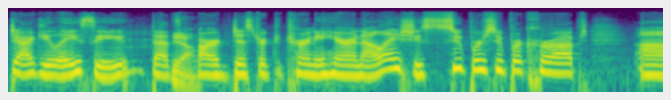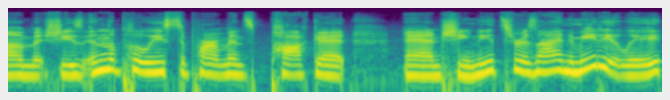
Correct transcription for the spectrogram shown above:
Jackie Lacey. That's Yeah. our district attorney here in LA. She's super, super corrupt. Um, she's in the police department's pocket. And she needs to resign immediately.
